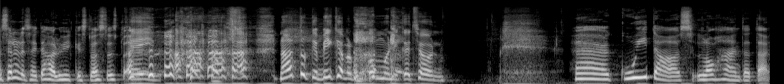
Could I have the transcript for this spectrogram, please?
sellele sa ei taha lühikest vastust ei, natuke pikemalt kui kommunikatsioon Äh, kuidas lahendada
